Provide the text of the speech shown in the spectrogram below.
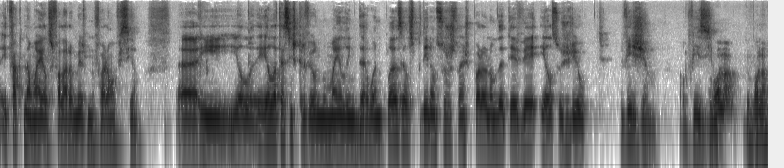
e de facto não é, eles falaram mesmo no fórum oficial. Uh, e ele, ele até se inscreveu no mailing da OnePlus. Eles pediram sugestões para o nome da TV. Ele sugeriu Vision ou Vision. Bom não, bom não.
